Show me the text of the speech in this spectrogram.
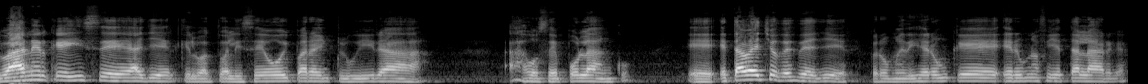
banner que hice ayer, que lo actualicé hoy para incluir a, José Polanco, eh, estaba hecho desde ayer, pero me dijeron que era una fiesta larga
